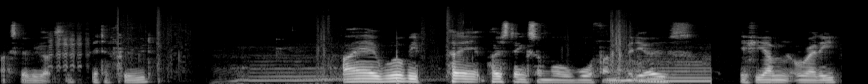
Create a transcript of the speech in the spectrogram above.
That's good, we got some bit of food. I will be putting, posting some more War Thunder videos. If you haven't already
